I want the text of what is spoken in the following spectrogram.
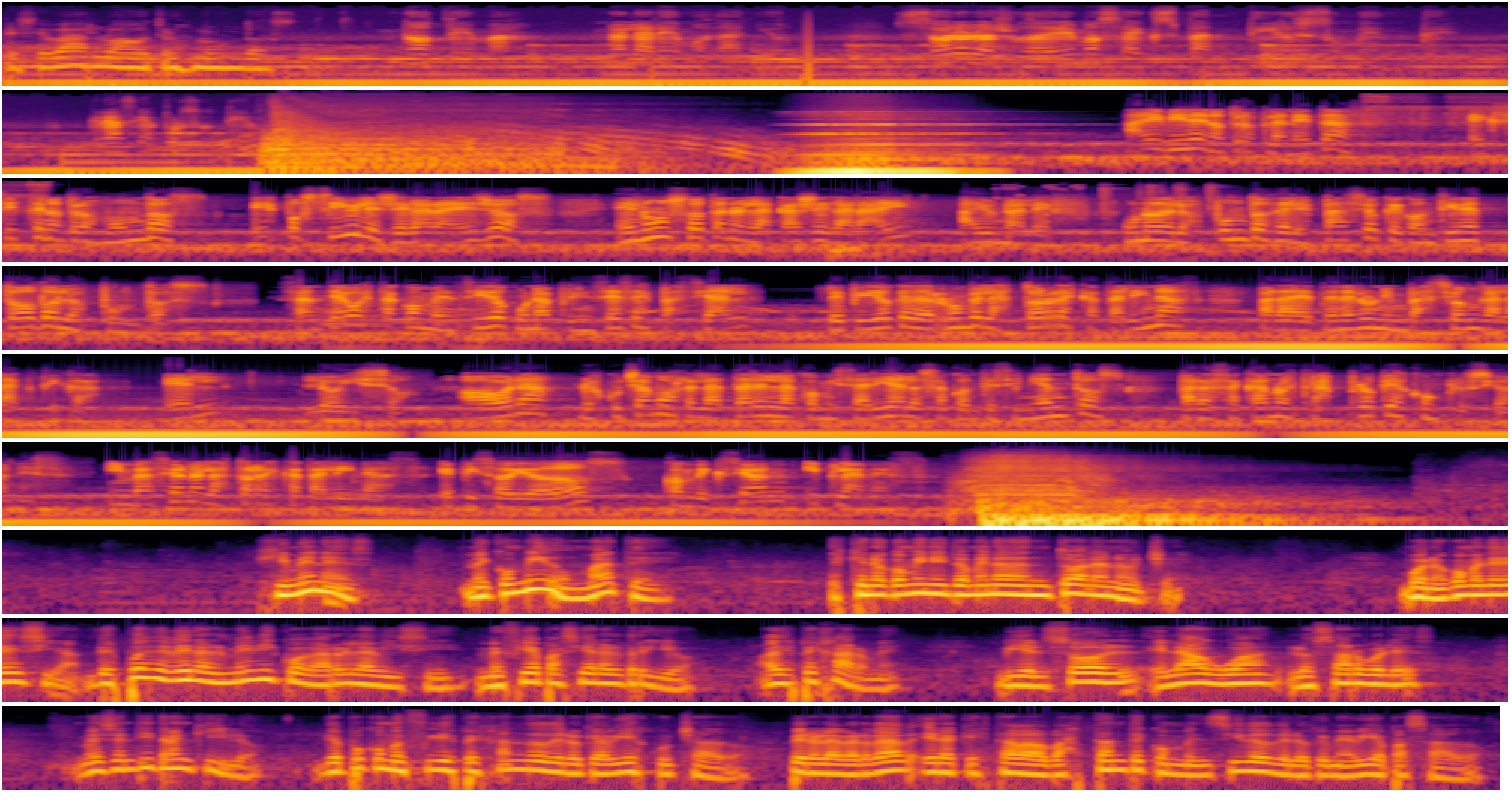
de llevarlo a otros mundos. no tema, no le haremos daño. Solo lo ayudaremos a expandir su mente. Gracias por su tiempo. ¿Hay vida en otros planetas? ¿Existen otros mundos? ¿Es posible llegar a ellos? En un sótano en la calle Garay hay un Aleph, uno de los puntos del espacio que contiene todos los puntos. Santiago está convencido que una princesa espacial le pidió que derrumbe las torres catalinas para detener una invasión galáctica. Él lo hizo. Ahora lo escuchamos relatar en la comisaría los acontecimientos para sacar nuestras propias conclusiones. Invasión a las Torres Catalinas, episodio 2, convicción y planes. Jiménez, ¿me convida un mate? Es que no comí ni tomé nada en toda la noche. Bueno, como le decía, después de ver al médico agarré la bici, me fui a pasear al río, a despejarme. Vi el sol, el agua, los árboles. Me sentí tranquilo. De a poco me fui despejando de lo que había escuchado, pero la verdad era que estaba bastante convencido de lo que me había pasado.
